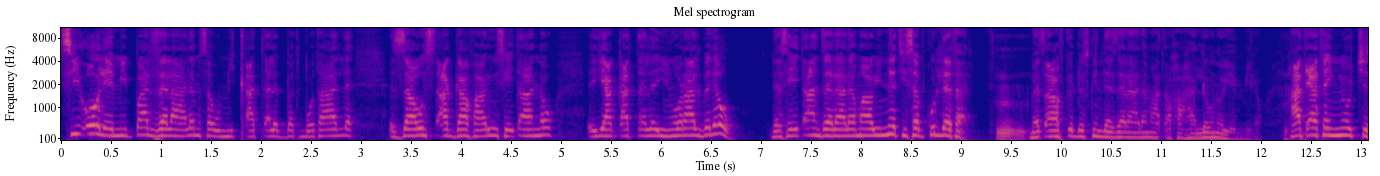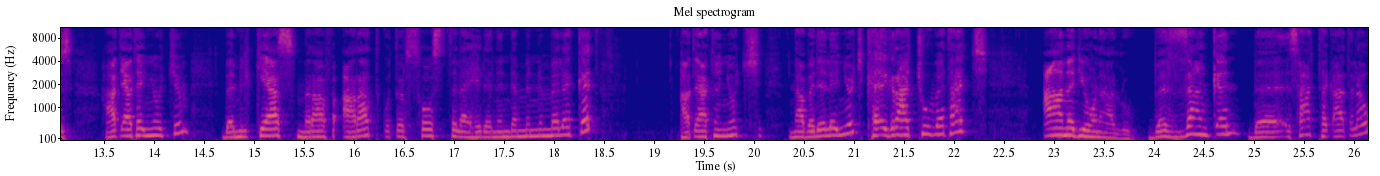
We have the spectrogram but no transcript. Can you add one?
ሲኦል የሚባል ዘላለም ሰው የሚቃጠልበት ቦታ አለ። እዛ ውስጥ አጋፋሪው ሴጣን ነው እያቃጠለ ይኖራል ብለው ለሴጣን ዘላለማዊነት ይሰብኩለታል። መጽሐፍ ቅዱስ ግን ለዘላለም አጠፋሃለሁ ነው የሚለው። ኃጢአተኞችስ? ኃጢአተኞችም በሚልኪያስ ምዕራፍ አራት ቁጥር ሶስት ላይ ሄደን እንደምንመለከት ኃጢአተኞች እና በደለኞች ከእግራችሁ በታች አመድ ይሆናሉ። በዛን ቀን በእሳት ተቃጥለው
